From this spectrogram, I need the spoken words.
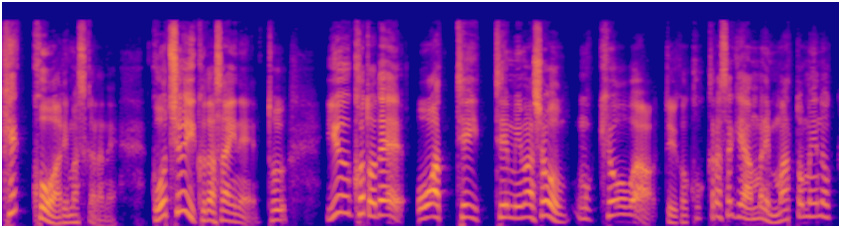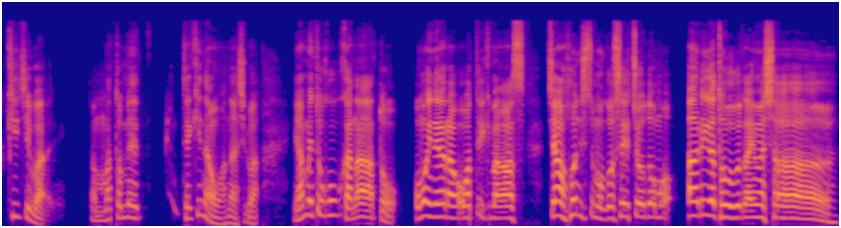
結構ありますからね、ご注意くださいね。ということで、終わっていってみましょう。もう今日は、というか、ここから先はあんまりまとめの記事は、まとめ的なお話はやめとこうかなと思いながら終わっていきます。じゃあ本日もご清聴どうもありがとうございました。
